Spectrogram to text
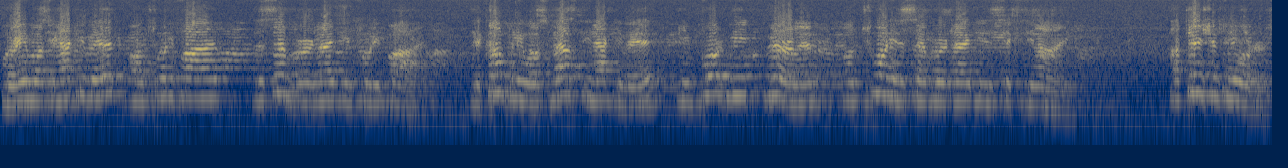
where it was inactivated on 25 December 1945. The company was last inactivated in Fort Meade, Maryland on 20 December 1969. Attention to orders.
